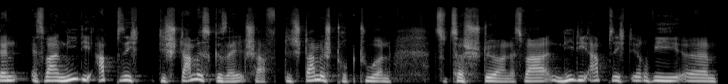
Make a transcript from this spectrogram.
Denn es war nie die Absicht, die Stammesgesellschaft, die Stammesstrukturen zu zerstören. Es war nie die Absicht, irgendwie ähm,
